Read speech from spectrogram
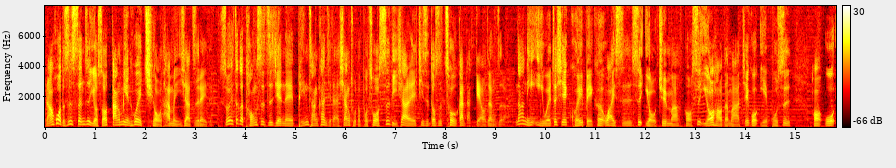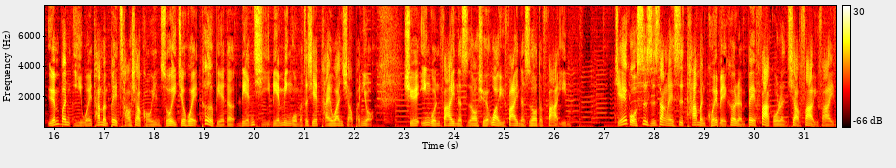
然后，或者是甚至有时候当面会糗他们一下之类的，所以这个同事之间呢，平常看起来相处的不错，私底下呢，其实都是臭干的屌这样子了。那你以为这些魁北克外师是友军吗？哦，是友好的嘛？结果也不是。哦，我原本以为他们被嘲笑口音，所以就会特别的怜惜怜悯我们这些台湾小朋友学英文发音的时候，学外语发音的时候的发音。结果事实上呢，是他们魁北克人被法国人笑法语发音，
